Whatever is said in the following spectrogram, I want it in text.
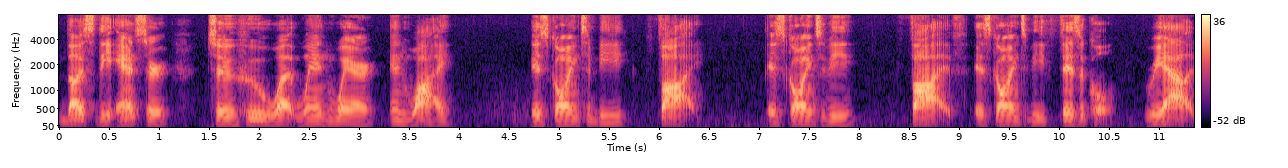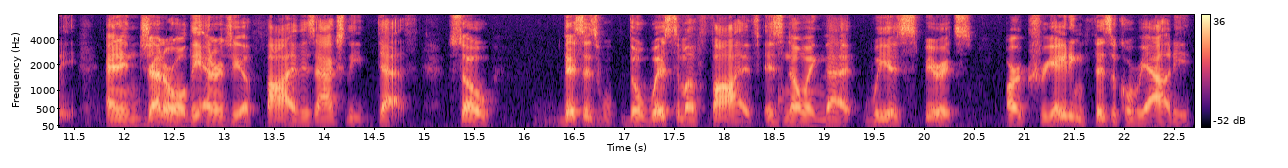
thus, the answer to who, what, when, where, and why is going to be phi. It's going to be five. It's going to be physical reality. And in general, the energy of five is actually death. So this is the wisdom of five is knowing that we as spirits are creating physical reality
